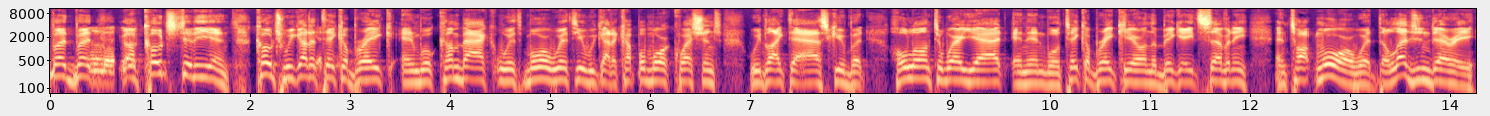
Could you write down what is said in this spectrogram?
but but uh, coach to the end. Coach, we got to take a break, and we'll come back with more with you. We got a couple more questions we'd like to ask you, but hold on to where you're at, and then we'll take a break here on the Big 870 and talk more with the legendary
